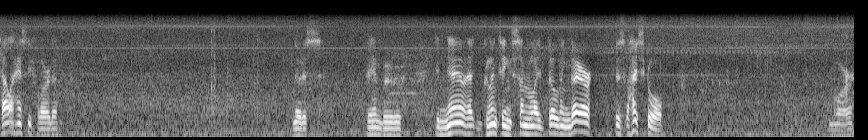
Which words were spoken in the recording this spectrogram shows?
Tallahassee, Florida. Notice bamboo. And now that glinting sunlight building there is the high school. More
